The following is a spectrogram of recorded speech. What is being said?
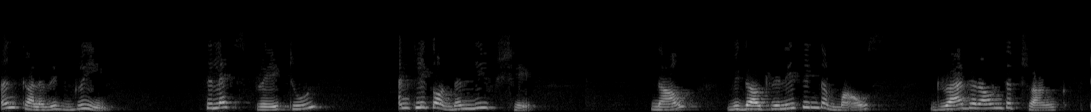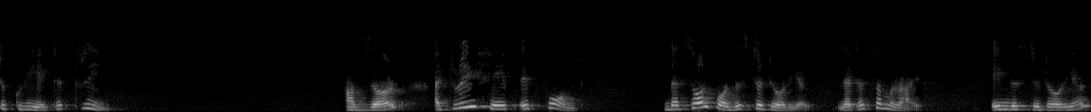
and color it green. Select spray tool and click on the leaf shape. Now without releasing the mouse, drag around the trunk to create a tree. Observe, a tree shape is formed. That's all for this tutorial. Let us summarize. In this tutorial,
